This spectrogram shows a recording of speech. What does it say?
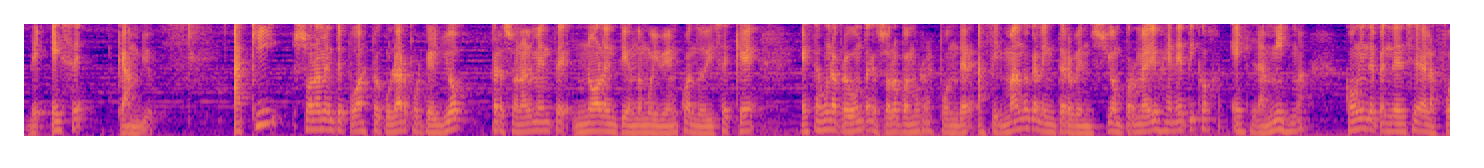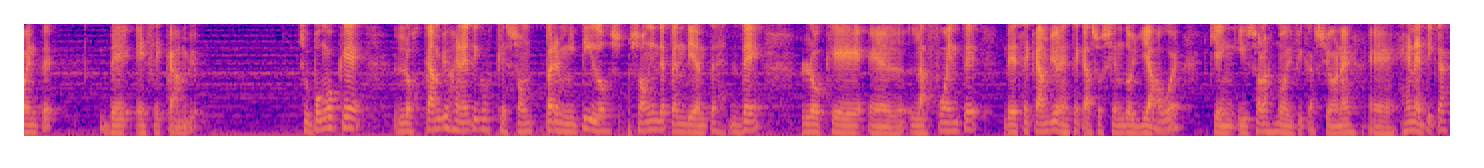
de ese cambio. Aquí solamente puedo especular porque yo personalmente no la entiendo muy bien cuando dice que esta es una pregunta que solo podemos responder afirmando que la intervención por medios genéticos es la misma, con independencia de la fuente de ese cambio. Supongo que los cambios genéticos que son permitidos son independientes de lo que la fuente de ese cambio, en este caso siendo Yahweh, quien hizo las modificaciones eh, genéticas,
